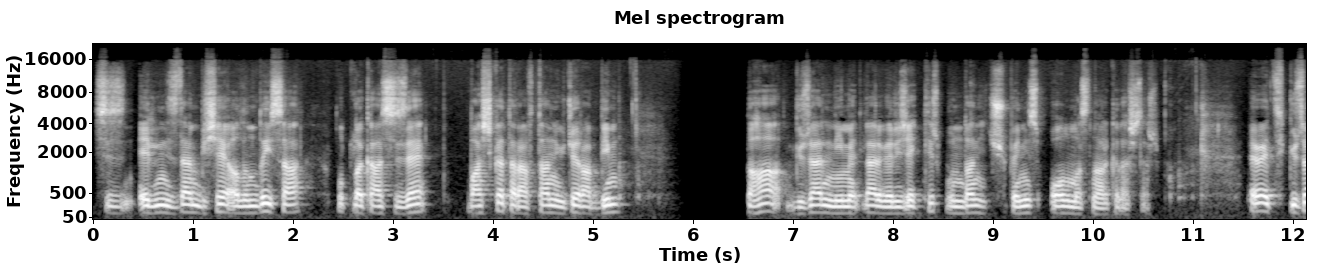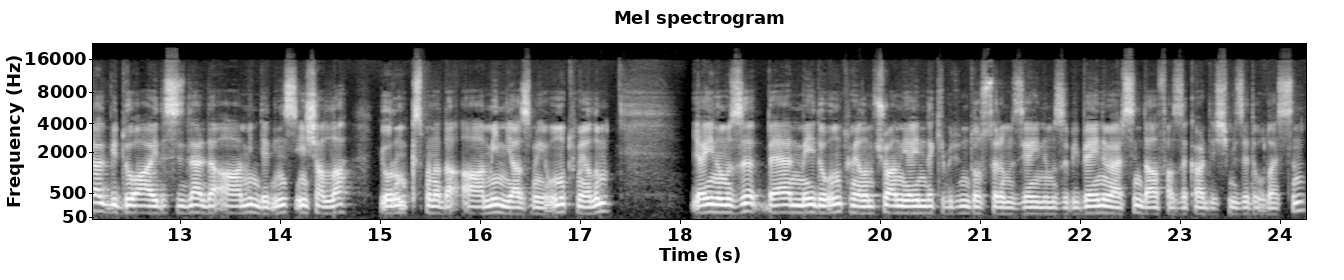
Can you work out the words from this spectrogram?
sizin elinizden bir şey alındıysa mutlaka size başka taraftan Yüce Rabbim daha güzel nimetler verecektir. Bundan hiç şüpheniz olmasın arkadaşlar. Evet güzel bir duaydı. Sizler de amin dediniz. İnşallah yorum kısmına da amin yazmayı unutmayalım. Yayınımızı beğenmeyi de unutmayalım. Şu an yayındaki bütün dostlarımız yayınımızı bir beğeni versin. Daha fazla kardeşimize de ulaşsın.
